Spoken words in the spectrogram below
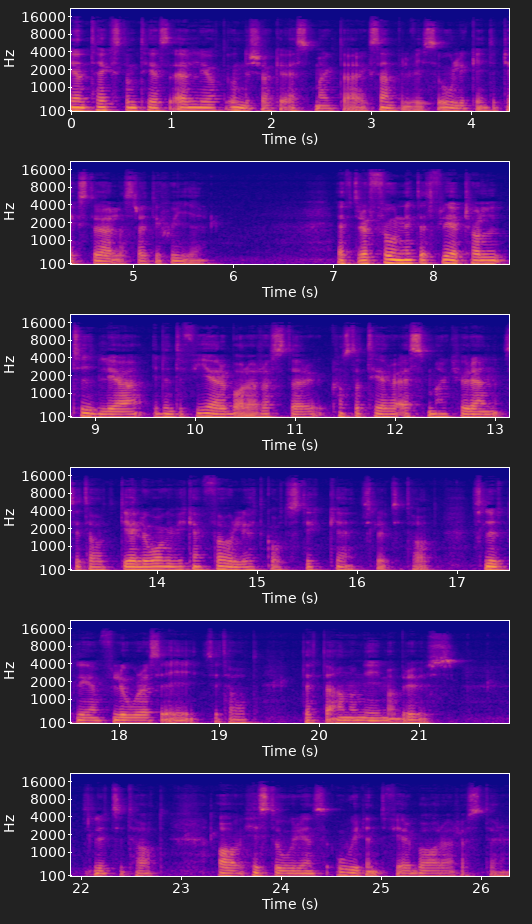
I en text om T.S. Eliot undersöker Esmark där exempelvis olika intertextuella strategier. Efter att ha funnit ett flertal tydliga identifierbara röster konstaterar Esmark hur en citat, dialog vi kan följa ett gott stycke, slutcitat, slutligen förlorar sig i citat, detta anonyma brus, slutcitat, av historiens oidentifierbara röster.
